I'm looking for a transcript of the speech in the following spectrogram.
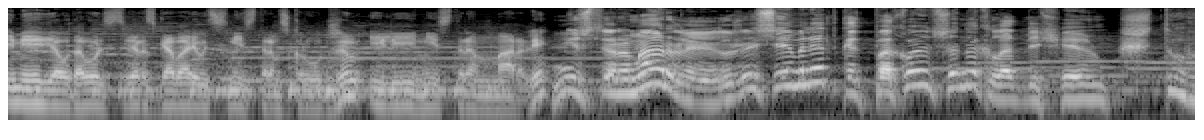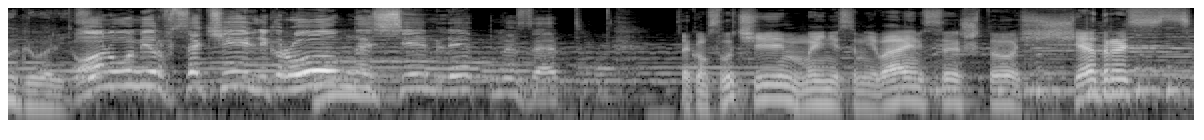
Имею я удовольствие разговаривать с мистером Скруджем или мистером Марли? Мистер Марли уже семь лет как покоится на кладбище. Что вы говорите? Он умер в сочельник ровно семь лет назад. В таком случае мы не сомневаемся, что щедрость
